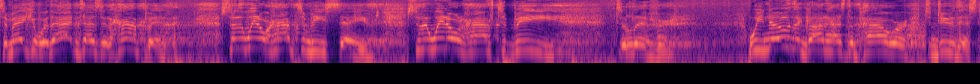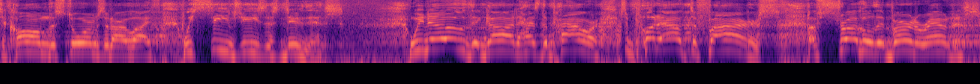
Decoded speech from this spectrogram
To make it where that doesn't happen, so that we don't have to be saved, so that we don't have to be delivered. We know that God has the power to do this, to calm the storms in our life. We see Jesus do this. We know that God has the power to put out the fires of struggle that burn around us.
